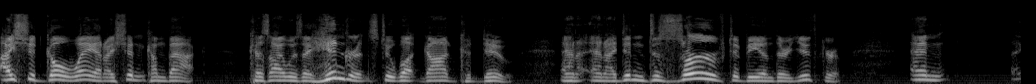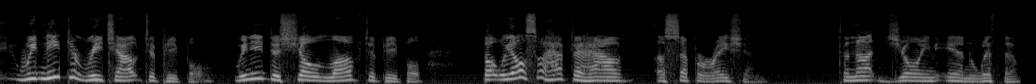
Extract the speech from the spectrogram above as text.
I should go away and I shouldn't come back because I was a hindrance to what God could do. And, and I didn't deserve to be in their youth group. And we need to reach out to people, we need to show love to people, but we also have to have a separation to not join in with them.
